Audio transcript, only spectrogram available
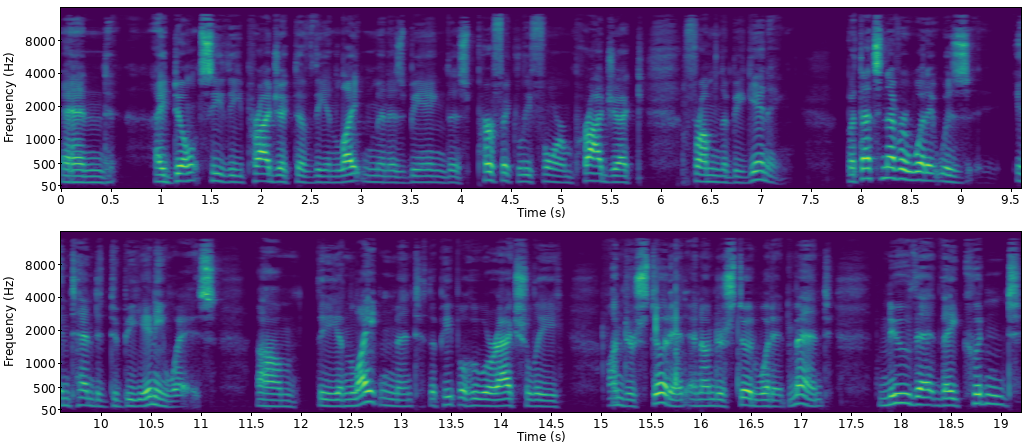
and I don't see the project of the Enlightenment as being this perfectly formed project from the beginning. But that's never what it was intended to be, anyways. Um, the Enlightenment, the people who were actually understood it and understood what it meant, knew that they couldn't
